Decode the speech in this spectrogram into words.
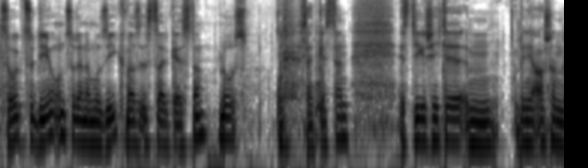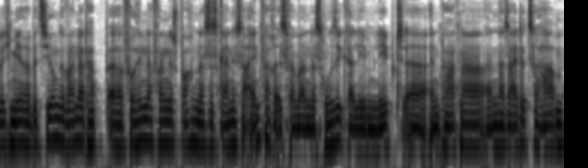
Zurück zu dir und zu deiner Musik. Was ist seit gestern los? Seit gestern ist die Geschichte, ähm, bin ja auch schon durch mehrere Beziehungen gewandert, habe äh, vorhin davon gesprochen, dass es gar nicht so einfach ist, wenn man das Musikerleben lebt, äh, einen Partner an der Seite zu haben,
